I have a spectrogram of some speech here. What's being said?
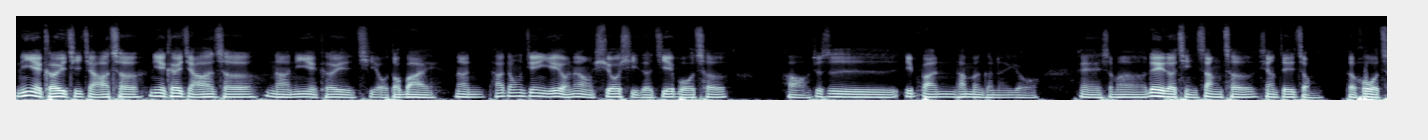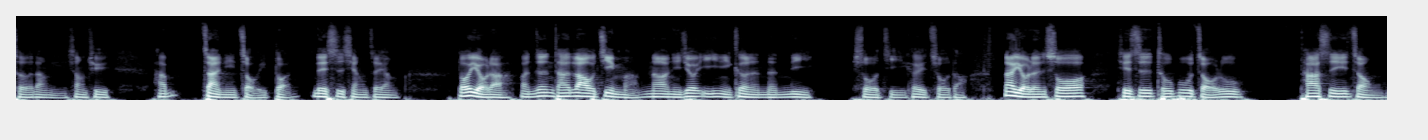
你也可以骑脚踏车，你也可以脚踏车，那你也可以骑欧多拜，那它中间也有那种休息的接驳车，好，就是一般他们可能有，诶、什么累了请上车，像这种的货车让你上去，它载你走一段，类似像这样都有啦，反正它绕境嘛，那你就以你个人能力。所及可以做到。那有人说，其实徒步走路，它是一种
